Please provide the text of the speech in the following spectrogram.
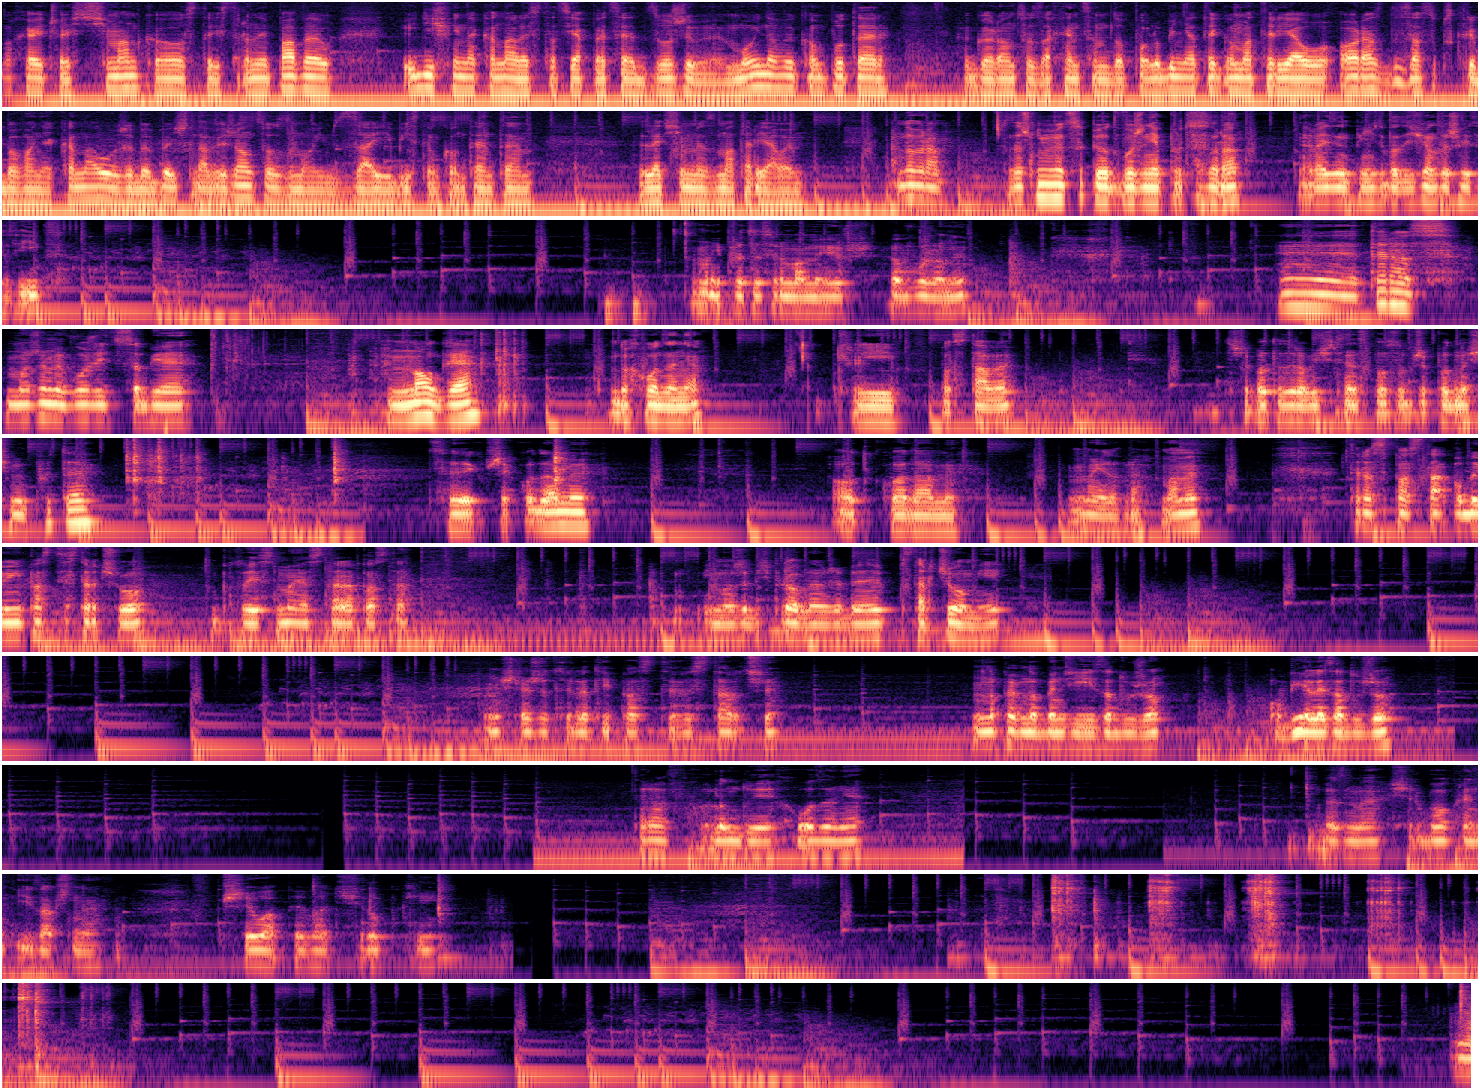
No hej, cześć, siemanko, z tej strony Paweł i dzisiaj na kanale Stacja PC złożymy mój nowy komputer. Gorąco zachęcam do polubienia tego materiału oraz do zasubskrybowania kanału, żeby być na bieżąco z moim zajebistym kontentem. Lecimy z materiałem. Dobra, zacznijmy sobie od włożenia procesora Ryzen 5 2600X. No i procesor mamy już włożony. Yy, Teraz możemy włożyć sobie nogę do chłodzenia, czyli podstawę. Trzeba to zrobić w ten sposób, że podnosimy płytę, cyk, przekładamy, odkładamy. No i dobra, mamy. Teraz pasta, oby mi pasty starczyło, bo to jest moja stara pasta. I może być problem, żeby starczyło mi jej. Myślę, że tyle tej pasty wystarczy. Na pewno będzie jej za dużo. O wiele za dużo. Teraz ląduje chłodzenie. Wezmę śrubokręt i zacznę przyłapywać śrubki.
